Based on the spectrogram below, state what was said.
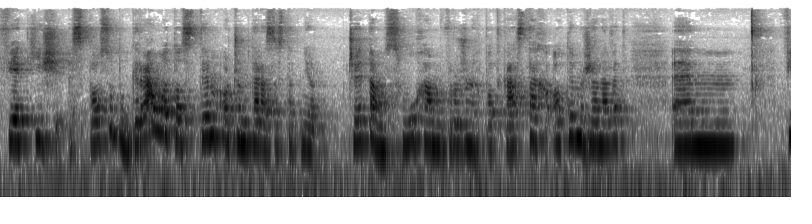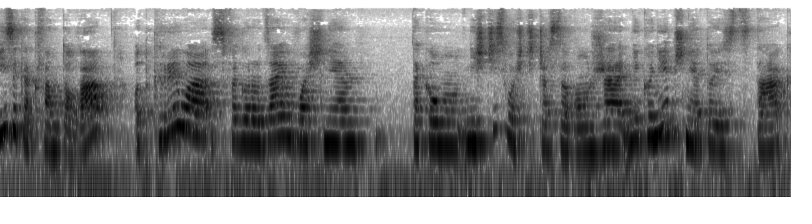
w jakiś sposób grało to z tym, o czym teraz ostatnio czytam, słucham w różnych podcastach, o tym, że nawet fizyka kwantowa odkryła swego rodzaju właśnie taką nieścisłość czasową, że niekoniecznie to jest tak,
